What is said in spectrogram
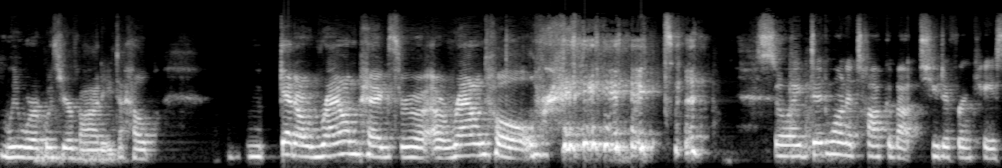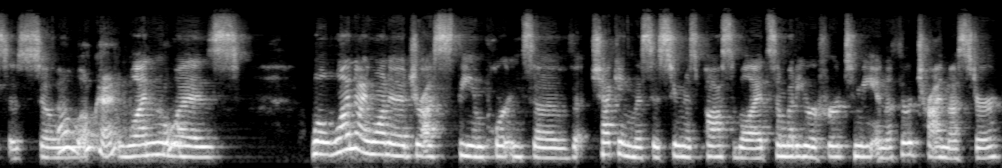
we work with your body to help get a round peg through a, round hole, right? so I did want to talk about two different cases. So oh, okay. one cool. was well, one, I want to address the importance of checking this as soon as possible. I had somebody refer to me in the third trimester,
